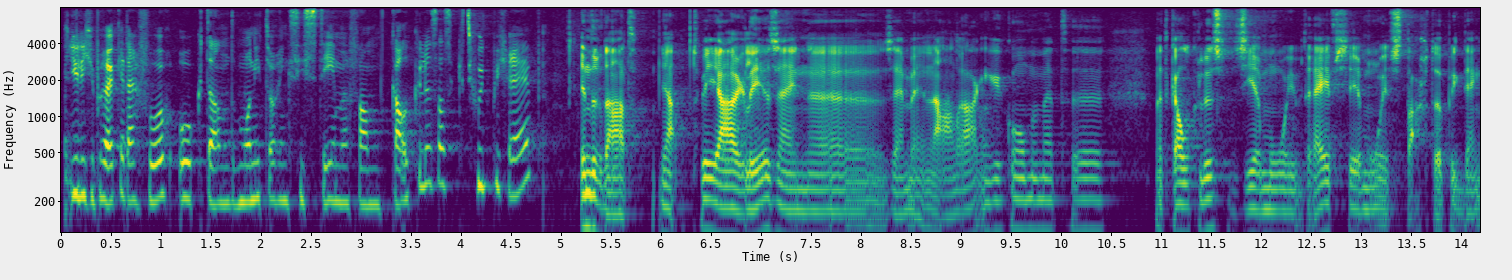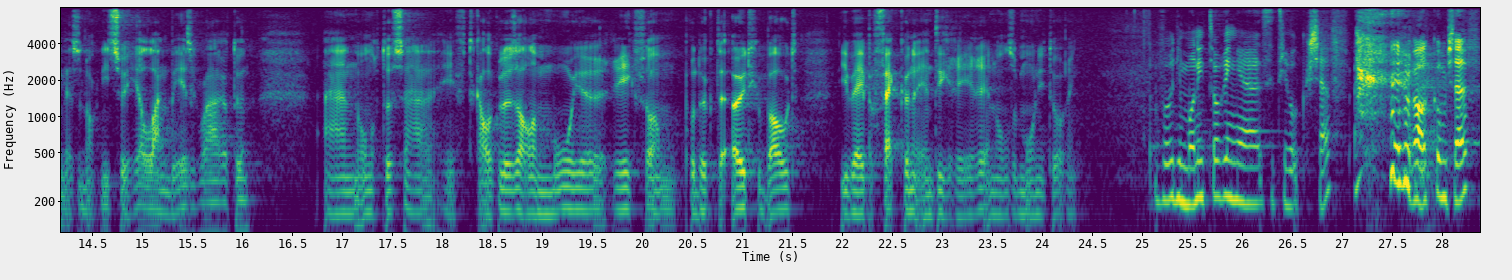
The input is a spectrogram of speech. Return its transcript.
Jullie gebruiken daarvoor ook dan de monitoringssystemen van Calculus, als ik het goed begrijp? Inderdaad, ja. Twee jaar geleden zijn, uh, zijn we in aanraking gekomen met, uh, met Calculus. Zeer mooi bedrijf, zeer mooie start-up. Ik denk dat ze nog niet zo heel lang bezig waren toen. En ondertussen heeft Calculus al een mooie reeks van producten uitgebouwd die wij perfect kunnen integreren in onze monitoring. Voor die monitoring uh, zit hier ook chef. Welkom chef.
